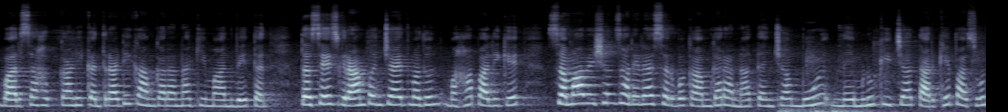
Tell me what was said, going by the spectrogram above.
वारसा हक्क आणि कंत्राटी कामगारांना किमान वेतन तसेच ग्रामपंचायतमधून महापालिकेत समावेशन झालेल्या सर्व कामगारांना त्यांच्या मूळ नेमणुकीच्या तारखेपासून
